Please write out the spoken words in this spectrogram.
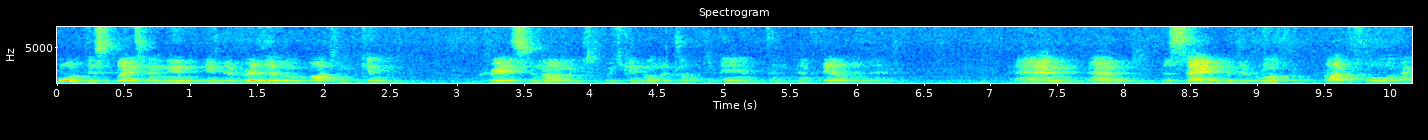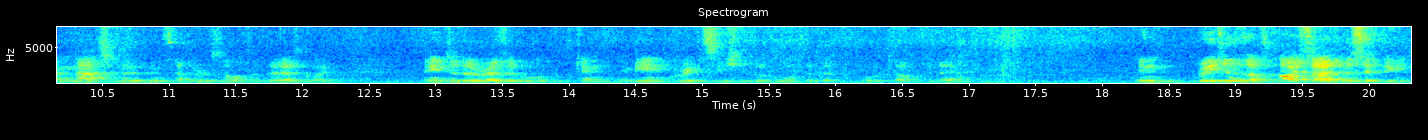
Fault displacement in, in the reservoir bottom can create tsunamis, which can overtop the dam and, and fail the dam. And, and the same with the rock, rockfall and mass movements as a result of the earthquake into the reservoir can again create issues of water that we'll talk to them. In regions of high seismicity,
